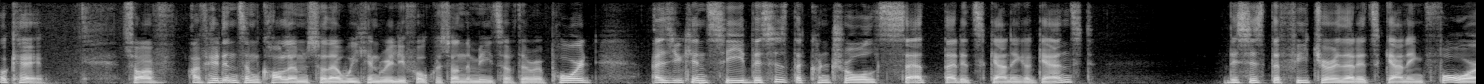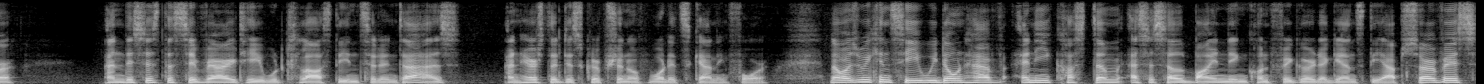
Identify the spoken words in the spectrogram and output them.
Okay, so I've, I've hidden some columns so that we can really focus on the meats of the report. As you can see, this is the control set that it's scanning against. This is the feature that it's scanning for. And this is the severity it would class the incident as. And here's the description of what it's scanning for. Now, as we can see, we don't have any custom SSL binding configured against the app service.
